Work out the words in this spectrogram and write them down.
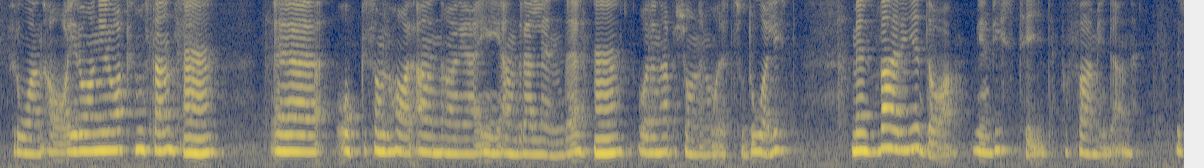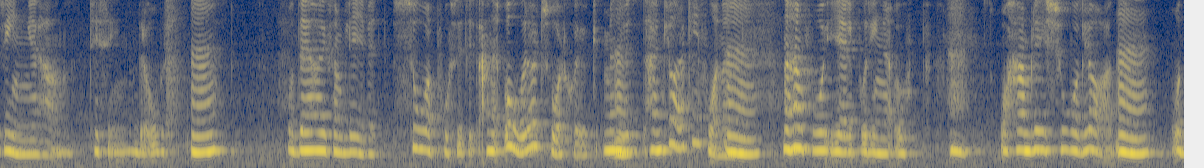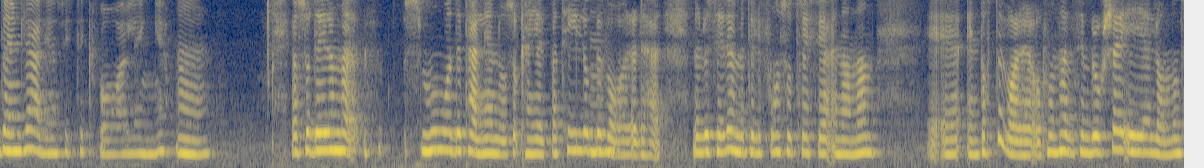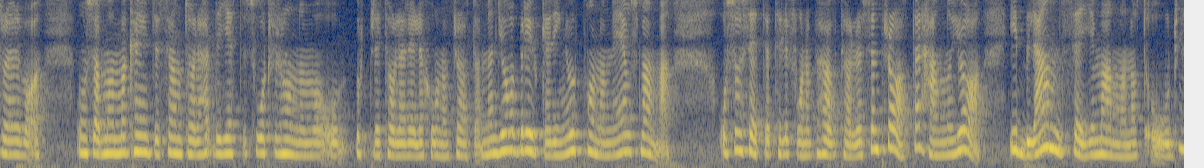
från ja, Iran, Irak någonstans. Mm, och som har anhöriga i andra länder. mm, Och den här personen mår rätt så dåligt. Men varje dag vid en viss tid på förmiddagen ringer han till sin bror. mm, Och det har liksom blivit så positivt. Han är oerhört svårt sjuk, men nu, han klarar telefonen. mm, När han får hjälp att ringa upp. Och han blir så glad. mm. Och den glädjen sitter kvar länge. Mm. Ja, så det är de här små detaljerna ändå som kan hjälpa till att bevara det här. När du säger det här med telefon så träffade jag en annan, eh, en dotter var det, och hon hade sin brorsa i London tror jag det var. Och hon sa att mamma kan ju inte samtala, det är jättesvårt för honom att, att upprätthålla relationen och prata. Men jag brukar ringa upp honom när jag är hos mamma. Och så sätter jag telefonen på högtalare, sen pratar han och jag. Ibland säger mamma något ord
